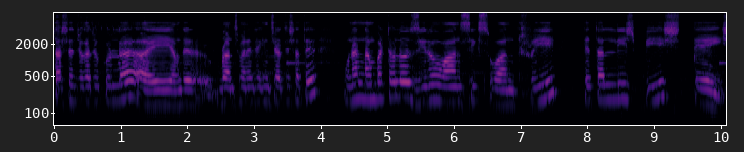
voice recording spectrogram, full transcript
তার সাথে যোগাযোগ করলে এই আমাদের ব্রাঞ্চ ম্যানেজার ইনচার্জের সাথে ওনার নাম্বারটা হলো zero one six one three তেতাল্লিশ বিশ তেইশ।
